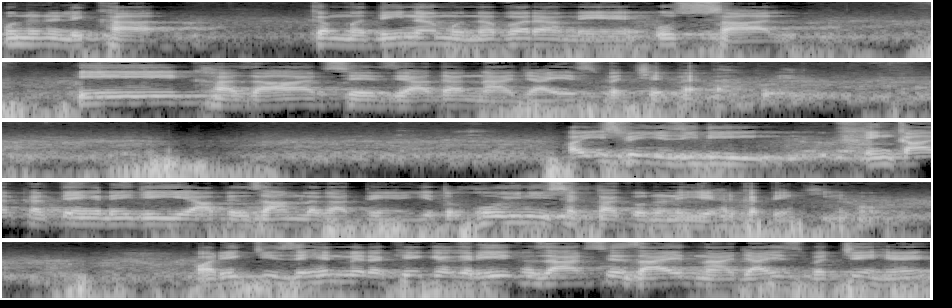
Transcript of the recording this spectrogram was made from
انہوں نے لکھا کہ مدینہ منورہ میں اس سال ایک ہزار سے زیادہ ناجائز بچے پیدا ہوئے۔ اور اس پہ یزیدی انکار کرتے ہیں کہ نہیں جی یہ آپ الزام لگاتے ہیں، یہ تو ہو ہی نہیں سکتا کہ انہوں نے یہ حرکتیں کی ہوں۔ اور ایک چیز ذہن میں رکھیں کہ اگر ایک ہزار سے زائد ناجائز بچے ہیں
